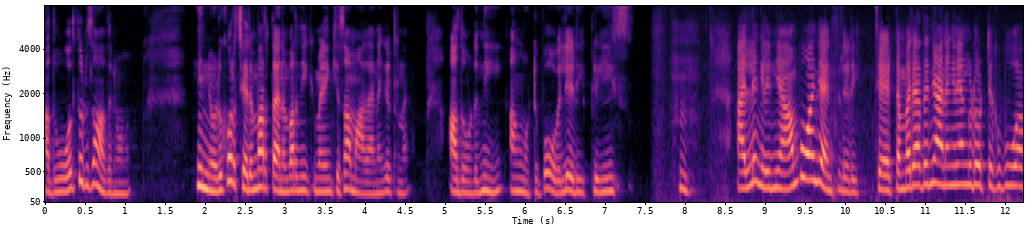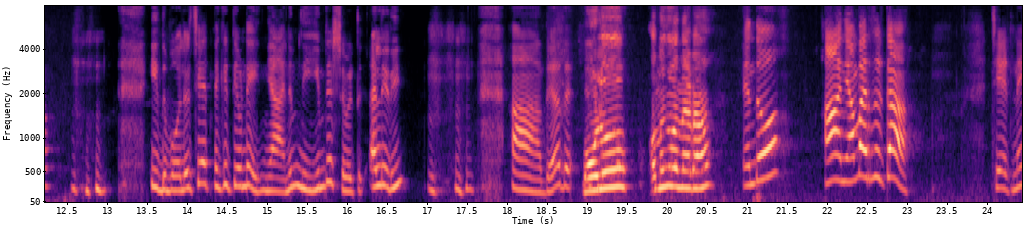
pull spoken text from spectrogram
അതുപോലത്തെ ഒരു സാധനമാണ്. നിന്നോട് കുറച്ചു നേരം വർത്താനം പറഞ്ഞിരിക്കുമ്പോൾ എനിക്ക് സമാധാനം കിട്ടണേ. അതുകൊണ്ട് നീ അങ്ങോട്ട് പോവല്ലേടി പ്ലീസ് അല്ലെങ്കിൽ ഞാൻ പോവാൻ ചാൻസ് ഇല്ലടി. ചേട്ടൻ വരാതെ ഞാനെങ്ങനെ അങ്ങോട്ട് ഒറ്റയ്ക്ക് പോവാ? ഇതുപോലൊരു ചേട്ടനെ കിട്ടിയോണ്ടേ ഞാനും നീയും രക്ഷപ്പെട്ട്. അല്ലേടി? ആ അതെ അതെ. മോളു വന്നേടാ. എന്തോ? ആ ഞാൻ വരുന്നിട്ടാ. ചേട്ടനെ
